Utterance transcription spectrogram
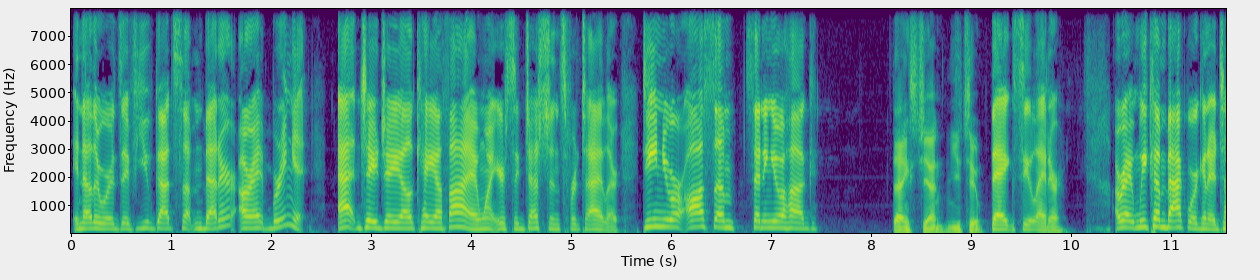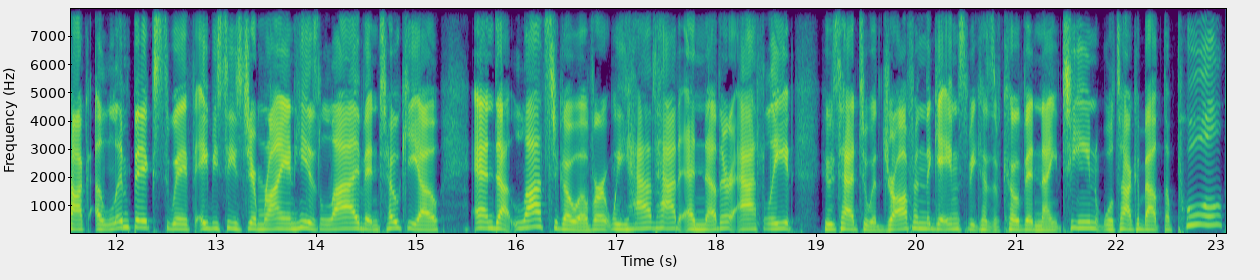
In other words, if you've got something better, all right, bring it. At JJLKFI, I want your suggestions for Tyler. Dean, you are awesome. Sending you a hug. Thanks, Jen. You too. Thanks. See you later. All right, when we come back, we're going to talk Olympics with ABC's Jim Ryan. He is live in Tokyo and uh, lots to go over. We have had another athlete who's had to withdraw from the games because of COVID 19. We'll talk about the pool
